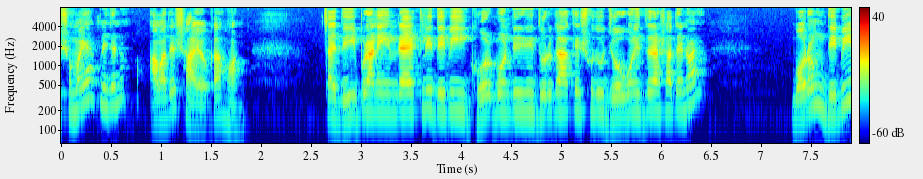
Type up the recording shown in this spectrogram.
সময়ে আপনি যেন আমাদের সহায়কা হন। তাই দেবী পুরাণে ইনডাইরেক্টলি দেবী, ঘোরবন্দিনী দুর্গাকে শুধু যৌবনীদের সাথে নয়, বরং দেবী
